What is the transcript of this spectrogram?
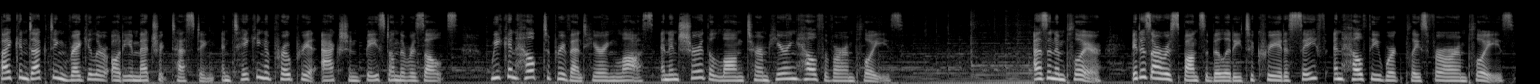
By conducting regular audiometric testing and taking appropriate action based on the results, we can help to prevent hearing loss and ensure the long-term hearing health of our employees. As an employer, it is our responsibility to create a safe and healthy workplace for our employees.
